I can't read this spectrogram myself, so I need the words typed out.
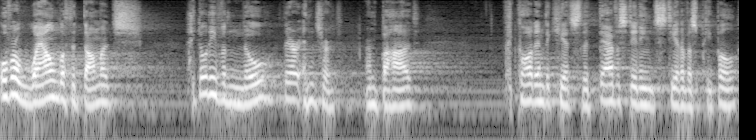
overwhelmed with the damage. They don't even know they're injured and bad. But God indicates the devastating state of his people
